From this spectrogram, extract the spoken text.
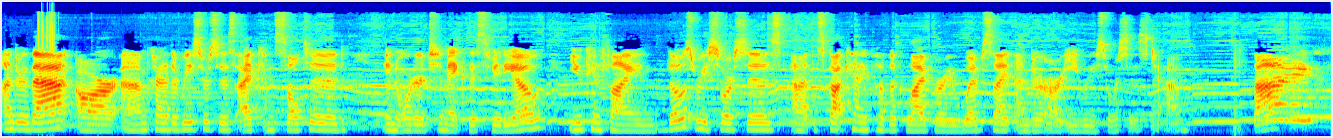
under that are um, kind of the resources I consulted in order to make this video. You can find those resources at the Scott County Public Library website under our e-resources tab. Bye!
